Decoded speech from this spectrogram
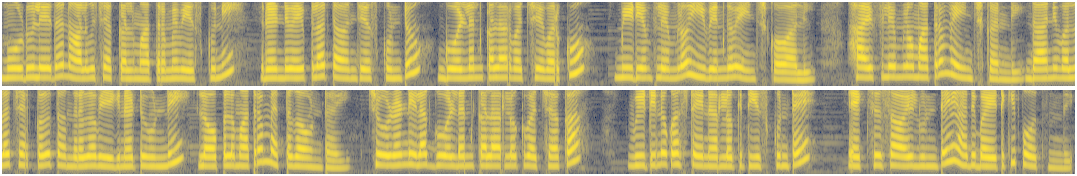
మూడు లేదా నాలుగు చెక్కలు మాత్రమే వేసుకుని రెండు వైపులా టర్న్ చేసుకుంటూ గోల్డెన్ కలర్ వచ్చే వరకు మీడియం ఫ్లేమ్లో ఈవెన్గా వేయించుకోవాలి. హై ఫ్లేమ్లో మాత్రం వేయించకండి. దానివల్ల చెక్కలు తొందరగా వేగినట్టు ఉండి లోపల మాత్రం మెత్తగా ఉంటాయి. చూడండి ఇలా గోల్డెన్ కలర్లోకి వచ్చాక వీటిని ఒక స్టైనర్లోకి తీసుకుంటే ఎక్సెస్ ఆయిల్ ఉంటే అది బయటికి పోతుంది.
